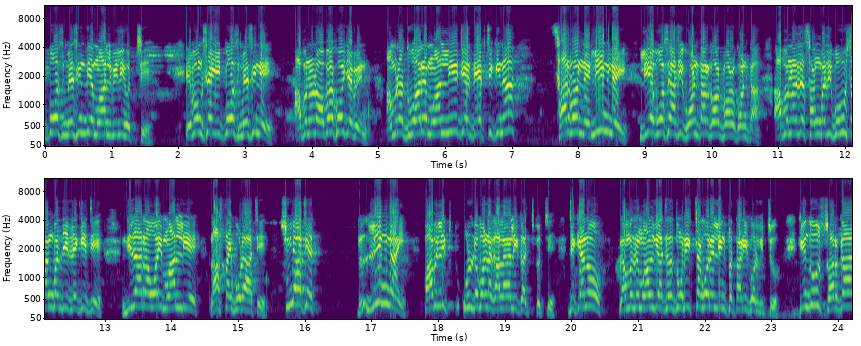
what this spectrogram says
ইপোস মেশিন দিয়ে মাল বিলি হচ্ছে, এবং সেই ইপোস মেশিনে আপনারা অবাক হয়ে যাবেন, আমরা দুয়ারে মাল নিয়ে যে দেখছি কিনা সার্ভার নেই লিঙ্ক নেই। নিয়ে বসে আছি ঘণ্টার ঘর বড় ঘণ্টা। আপনাদের সাংবাদিক, বহু সাংবাদিক দেখিয়েছে, ডিলাররা ওই মাল নিয়ে রাস্তায় পড়ে আছে। শুয়ে আছে লিঙ্ক নাই। পাবলিক উল্টো পাল্টা গালাগালি কাজ করছে। যে কেন আমাদের মাল দিয়ে আছে তোমার ইচ্ছা করে লিঙ্ক তাড়ি করে দিচ্ছ। কিন্তু সরকার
